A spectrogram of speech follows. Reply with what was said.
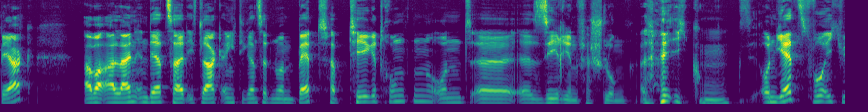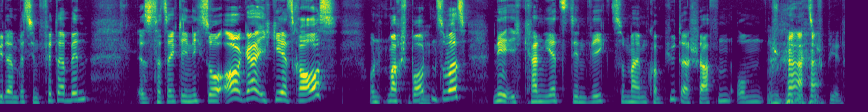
Berg. Aber allein in der Zeit, ich lag eigentlich die ganze Zeit nur im Bett, hab Tee getrunken und äh, äh, Serien verschlungen. Also ich, gu- Und jetzt, wo ich wieder ein bisschen fitter bin, ist es tatsächlich nicht so, oh geil, ich gehe jetzt raus und mach Sport und sowas. Nee, ich kann jetzt den Weg zu meinem Computer schaffen, um Spiele zu spielen.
